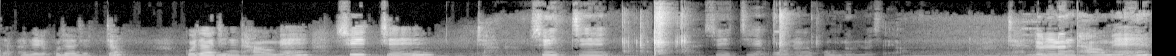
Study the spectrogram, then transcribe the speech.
자, 바늘이 꽂아졌죠? 꽂아진 다음에 스위치, 자, 스위치, 스위치 ON을 꼭 누르세요. 자, 누른 다음에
